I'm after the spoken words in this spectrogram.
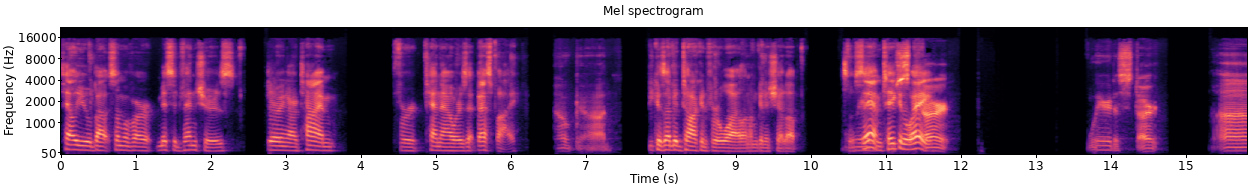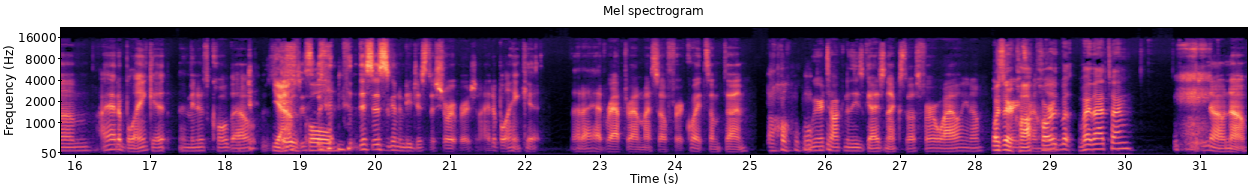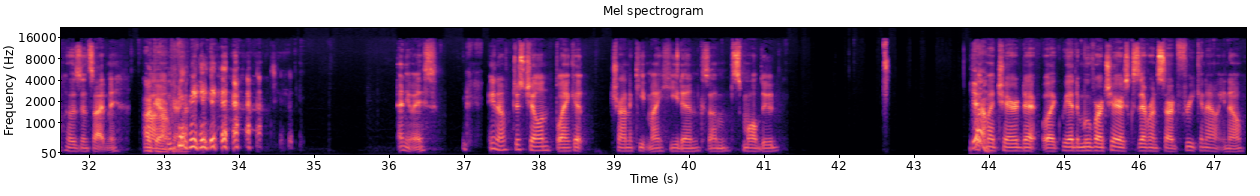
tell you about some of our misadventures during our time for 10 hours at Best Buy oh god. because I've been talking for a while and I'm going to shut up. So, Where Sam, take it away. Start? Where to start? Um, I had a blanket. I mean, it was cold out. It was- Yeah. It was cold. this is going to be just a short version. I had a blanket that I had wrapped around myself for quite some time. Oh. We were talking to these guys next to us for a while. You know. Was there a Very cock friendly. cord by, by that time? No, no, it was inside me. Okay, Um, okay. Anyways, you know, just chilling, blanket, trying to keep my heat in because I'm small dude. Yeah. put my chair de- like we had to move our chairs because everyone started freaking out you know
